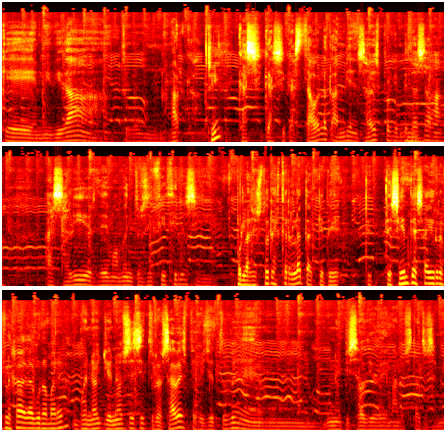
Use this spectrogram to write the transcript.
que mi vida tuvo una marca. ¿Sí? Casi, casi que hasta ahora también, ¿sabes? Porque empiezas Mm. a, a salir de momentos difíciles y. Por las historias que relata, que te, te- te sientes ahí reflejada de alguna manera. Bueno, yo no sé si tú lo sabes, pero yo tuve un, un episodio de malos tratos en mi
